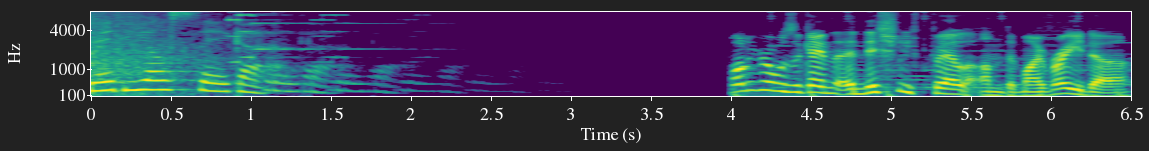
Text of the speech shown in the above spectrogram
Radio Sega. Polyroll was a game that initially fell under my radar.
